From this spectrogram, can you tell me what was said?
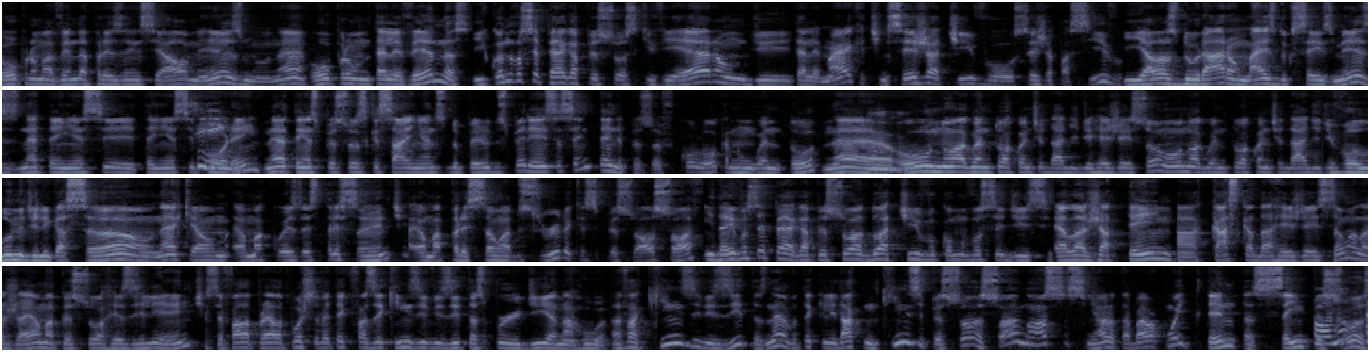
ou para uma venda presencial mesmo, né? Ou para um televendas, e quando você pega pessoas que vieram de telemarketing, seja ativo ou seja passivo, e elas duraram mais do que seis meses, né? Tem esse, tem esse porém, né? Tem as pessoas que saem antes do período de experiência, você entende, a pessoa ficou louca, não aguentou, né? Uhum. Ou não aguentou a quantidade de rejeição, ou não aguentou a quantidade de volume de ligação, né? Que é, um, é uma coisa estressante, é uma pressão absurda que esse pessoal sofre. E daí você pega a pessoa do ativo, como você disse, ela já tem a casca da rejeição, ela já é uma pessoa resiliente. Você fala para ela, poxa, você vai ter que fazer 15 visitas por dia na rua. Ela fala, 15 visitas, né? Vou ter que lidar com 15 pessoas? Só, nossa senhora, eu trabalho com 80, 100 pessoas.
